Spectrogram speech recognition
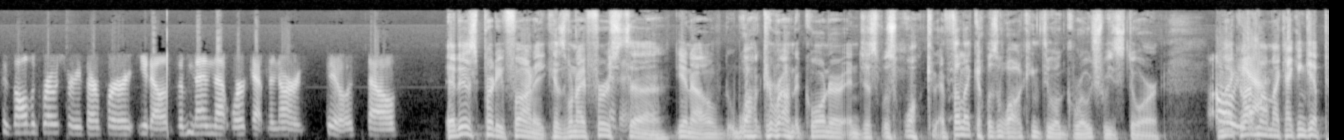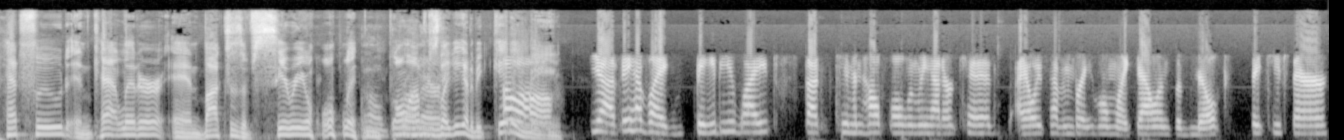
because all the groceries are for you know the men that work at Menards too. So It is pretty funny because when I first, uh, you know, walked around the corner and just was walking, I felt like I was walking through a grocery store. I'm Oh, like, yeah. I'm like, I can get pet food and cat litter and boxes of cereal. And Oh, oh, I'm just like, you got to be kidding Oh, me. Yeah, they have like baby wipes that came in helpful when we had our kids. I always have them bring home like gallons of milk they keep there.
